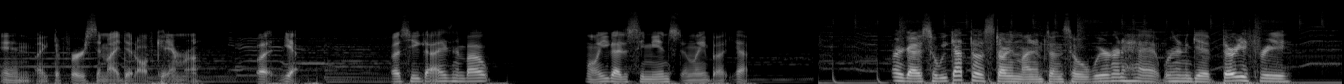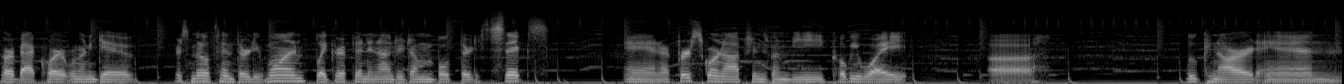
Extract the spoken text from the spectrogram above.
in like the first sim I did off camera. But yeah, I'll see you guys in about. Well, you guys will see me instantly, but yeah. Alright guys, so we got those starting lineups done. So we're gonna have we're gonna give 33 to our backcourt. We're gonna give Khris Middleton 31, Blake Griffin and Andre Drummond both 36. And our first scoring option is going to be Coby White, uh, Luke Kennard, and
